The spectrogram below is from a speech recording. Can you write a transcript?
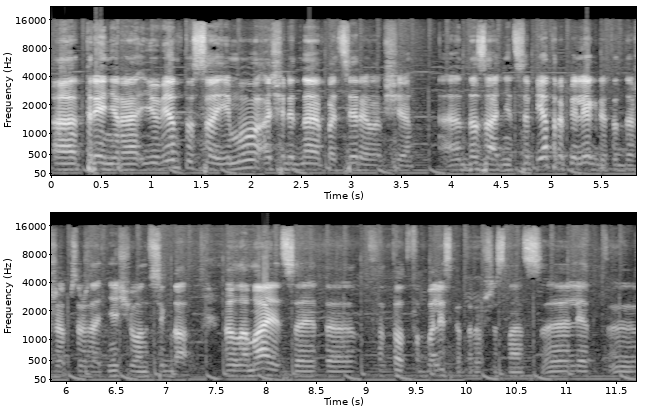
э, тренера Ювентуса, ему очередная потеря вообще э, до задницы. Петра Пелегри тут даже обсуждать нечего, он всегда ломается. Это тот футболист, который в 16 э, лет э,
